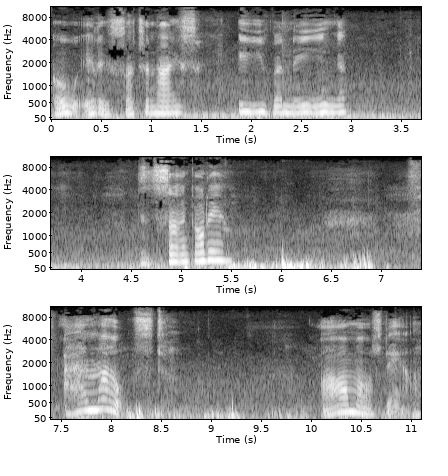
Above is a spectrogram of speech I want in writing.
Oh, it is such a nice evening. Did the sun go down? Almost. Almost down.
